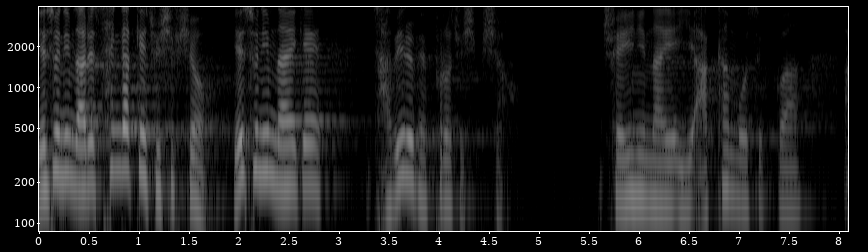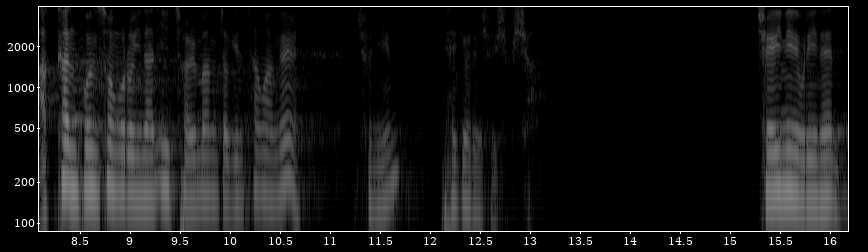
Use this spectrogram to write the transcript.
예수님 나를 생각해 주십시오. 예수님 나에게 자비를 베풀어 주십시오. 죄인인 나의 이 악한 모습과 악한 본성으로 인한 이 절망적인 상황을 주님 해결해 주십시오. 죄인인 우리는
